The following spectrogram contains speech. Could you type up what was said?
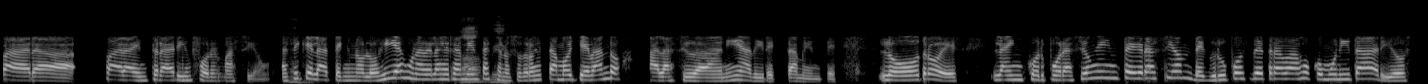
para, para entrar información. Así que la tecnología es una de las herramientas que nosotros estamos llevando a la ciudadanía directamente. Lo otro es la incorporación e integración de grupos de trabajo comunitarios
